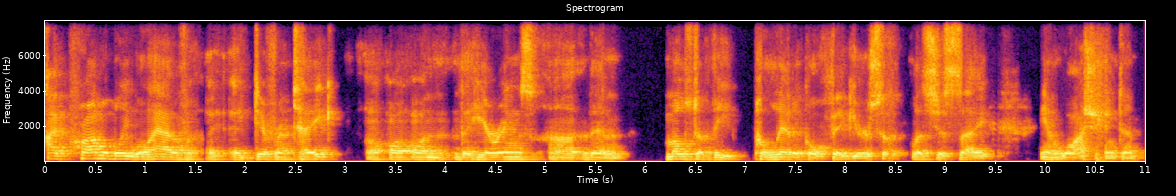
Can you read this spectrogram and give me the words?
I probably will have a, a different take on, on the hearings uh, than most of the political figures, let's just say, in Washington.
